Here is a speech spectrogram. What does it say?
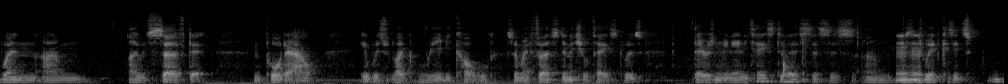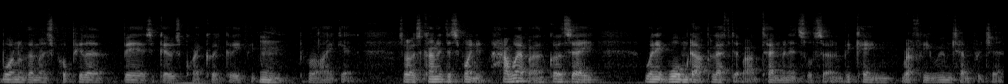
when um, I was served it, and poured it out. It was like really cold. So my first initial taste was there isn't really any taste to this. This is um, this is Mhm. weird because it's one of the most popular beers. It goes quite quickly. People Mm. people like it. So I was kind of disappointed. However, I've got to say, when it warmed up, I left it about ten minutes or so, and it became roughly room temperature.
